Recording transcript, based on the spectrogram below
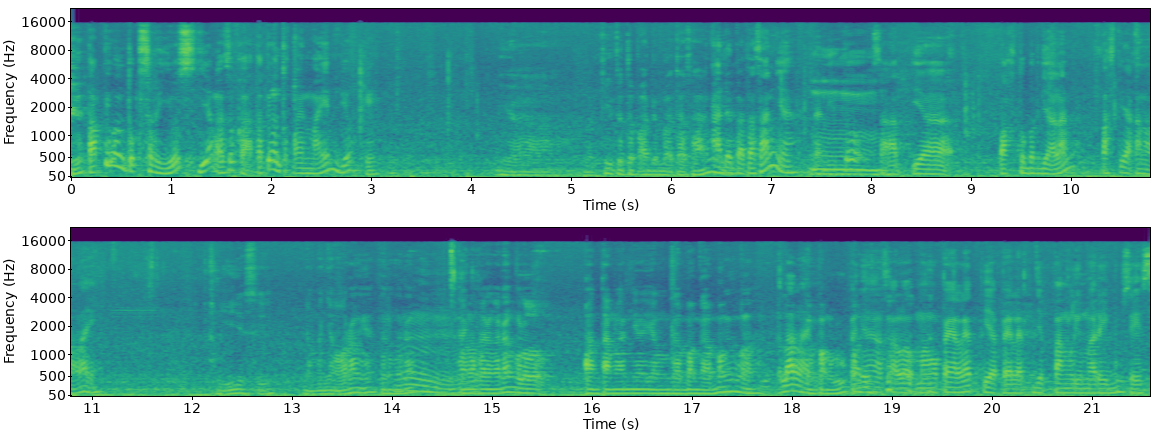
ya Tapi untuk serius dia nggak suka, tapi untuk main-main dia oke. ya berarti tetap ada batasannya Ada batasannya dan Hmm. itu saat dia waktu berjalan pasti akan lalai. iya sih namanya orang ya kadang-kadang Hmm, kadang-kadang kalau pantangannya yang gampang-gampang malah Lalai. gampang lupa dia. kalau mau pelet ya pelet Jepang 5000 cc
